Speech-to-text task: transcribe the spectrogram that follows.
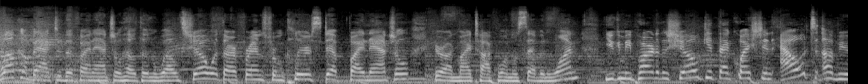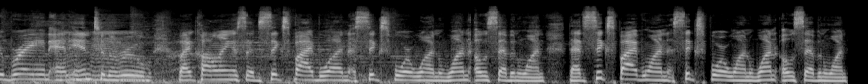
Welcome back to the Financial Health and Wealth Show with our friends from Clear Step Financial here on My Talk 1071. You can be part of the show. Get that question out of your brain and into the room by calling us at 651 641 1071. That's 651 641 1071.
